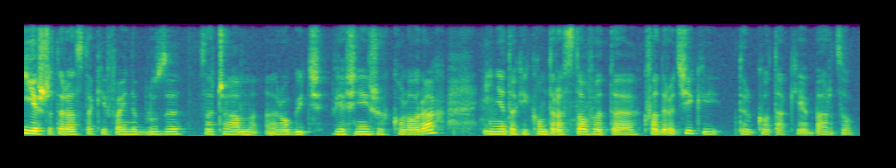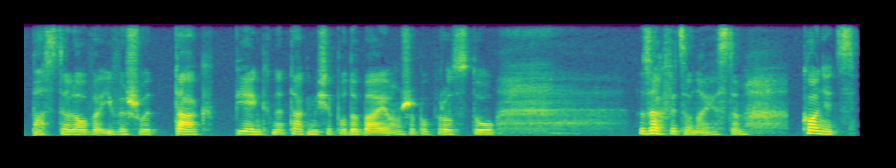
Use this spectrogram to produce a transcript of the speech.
I jeszcze teraz takie fajne bluzy zaczęłam robić w jaśniejszych kolorach i nie takie kontrastowe te kwadraciki, tylko takie bardzo pastelowe i wyszły tak piękne, tak mi się podobają, że po prostu zachwycona jestem. Koniec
